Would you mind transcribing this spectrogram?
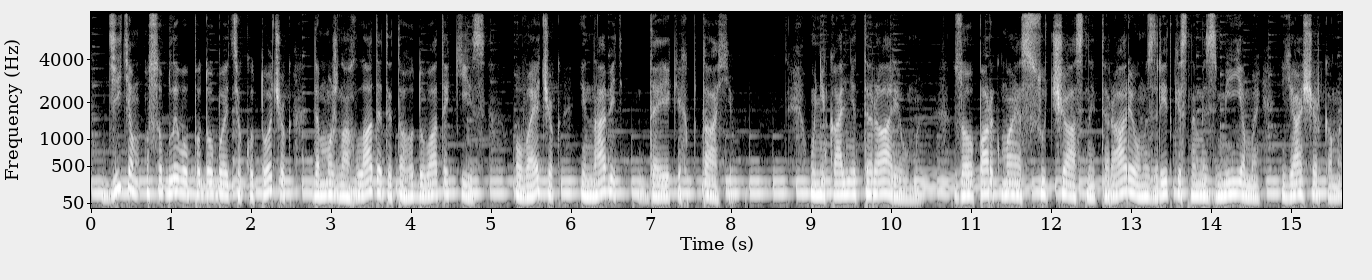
Дітям особливо подобається куточок, де можна гладити та годувати кіз, овечок і навіть деяких птахів. Унікальні тераріуми. Зоопарк має сучасний тераріум з рідкісними зміями, ящерками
